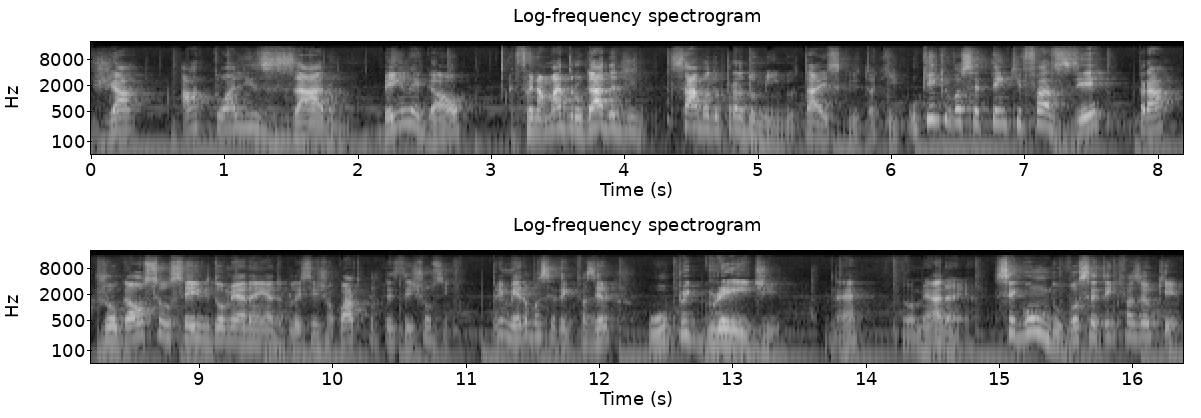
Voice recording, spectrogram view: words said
já atualizaram. Bem legal. Foi na madrugada de sábado para domingo, tá escrito aqui. O que, que você tem que fazer para jogar o seu save do Homem-Aranha do PlayStation 4 para PlayStation 5? Primeiro você tem que fazer o upgrade, né? do Homem-Aranha. Segundo, você tem que fazer o quê?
